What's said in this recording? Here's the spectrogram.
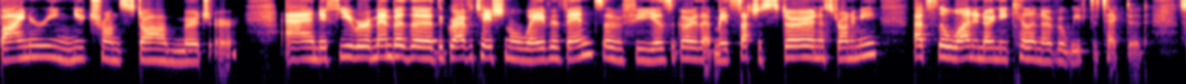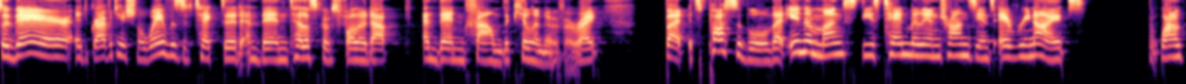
binary neutron star merger. And if you remember the, the gravitational wave event of a few years ago that made such a stir in astronomy, that's the one and only kilonova we've detected. So there, a gravitational wave was detected, and then telescopes followed up and then found the kilonova, right? But it's possible that in amongst these 10 million transients every night, one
